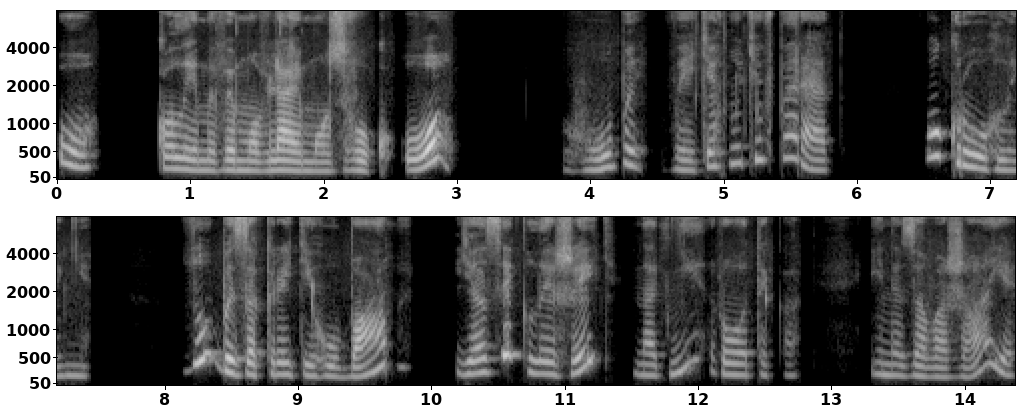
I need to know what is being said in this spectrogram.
О. Коли ми вимовляємо звук О, губи витягнуті вперед, округлені, зуби закриті губами, язик лежить на дні ротика і не заважає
